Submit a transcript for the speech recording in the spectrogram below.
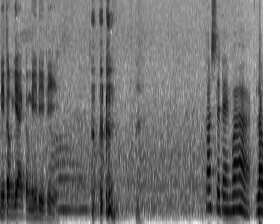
นี่ต้องแยกตรงนี้ดีก็แสดงว่าเรา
